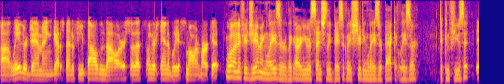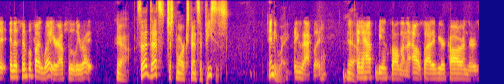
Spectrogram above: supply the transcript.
uh, laser jamming you got to spend a few thousand dollars. So that's understandably a smaller market. Well, and if you're jamming laser, like are you essentially basically shooting laser back at laser to confuse it? it in a simplified way, you're absolutely right. Yeah. So that, that's just more expensive pieces. Anyway. Exactly. Yeah. And it has to be installed on the outside of your car, and there's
